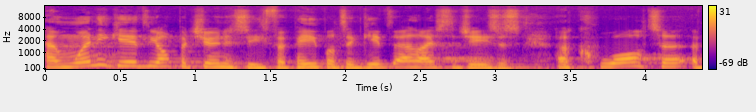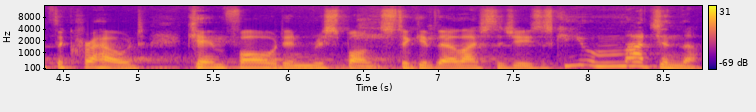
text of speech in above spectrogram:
And when he gave the opportunity for people to give their lives to Jesus, a quarter of the crowd came forward in response to give their lives to Jesus. Can you imagine that?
